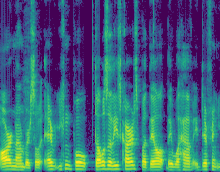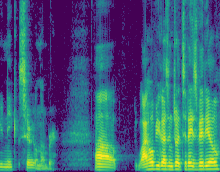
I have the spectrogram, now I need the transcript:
are numbered, so every, you can pull doubles of these cards, but they'll they will have a different unique serial number. Uh, I hope you guys enjoyed today's video.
